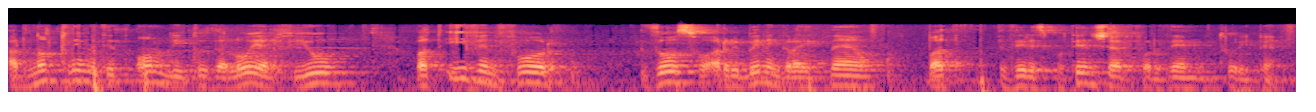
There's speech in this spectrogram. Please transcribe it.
are not limited only to the loyal few, but even for those who are rebelling right now, but there is potential for them to repent.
